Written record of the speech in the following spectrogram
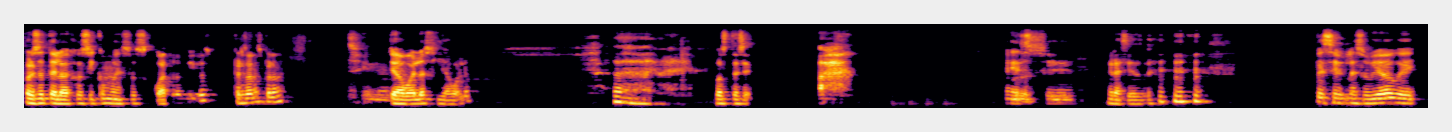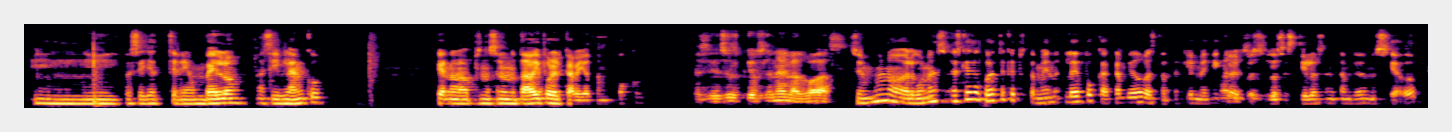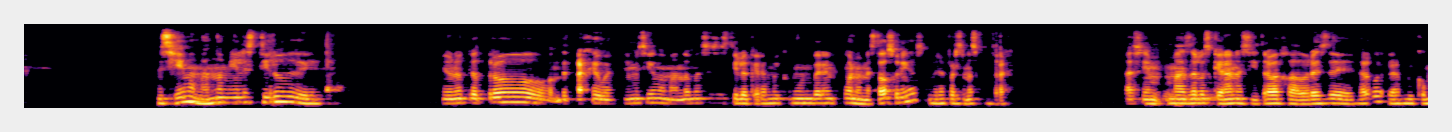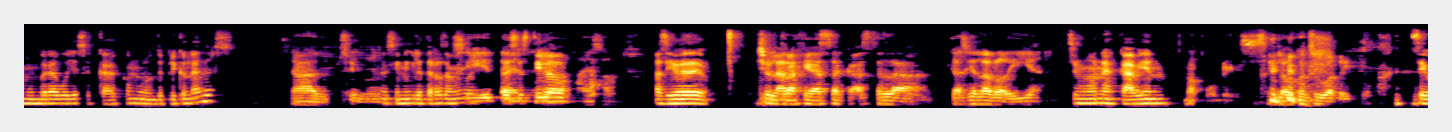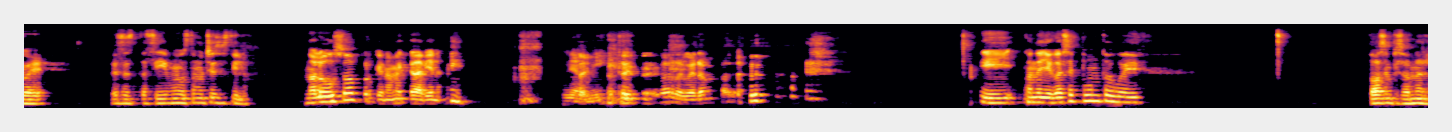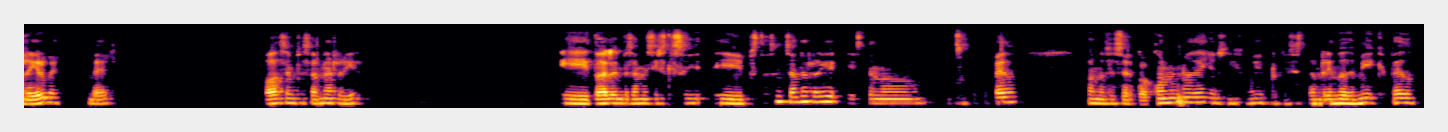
por eso te lo dejo así como esos cuatro tíos, personas, perdón, Sí, man. tío abuelos y abuelo. Ay, güey, bostecé. Este, gracias. Pues se la subió, güey, y pues ella tenía un velo así blanco, que no, pues no se le notaba y por el cabello tampoco. Así esos que usan en las bodas. Sí, bueno, algunas. Es que acuérdate que pues, también la época ha cambiado bastante aquí en México Bueno, y pues sí. los estilos han cambiado demasiado. Me sigue mamando a mí el estilo de. de uno que otro de traje, güey. A mí me sigue mamando más ese estilo que era muy común ver en. Bueno, en Estados Unidos, ver a personas con traje. Así, más de los que eran así trabajadores de algo. Era muy común ver a güeyes acá como de Peaky Blinders. Ah, sí, man. Así en Inglaterra también. Sí, ese también me estilo. eso. Así de chulada. traje hasta acá, hasta la, casi a la rodilla. Simón acá bien. Vapones. Y luego con su gorrito. Sí, güey. Es este, sí, me gusta mucho ese estilo. No lo uso porque no me queda bien a mí. Ni a mí. Y cuando llegó a ese punto, güey, todos empezaron a reír, güey, de él. Todos empezaron a reír. Y todos le empezaron a decir, es que soy... Y pues todos empezaron a reír y este no, no supo qué pedo. Cuando se acercó con uno de ellos, dijo, oye, ¿por qué se están riendo de mí? ¿Qué pedo?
